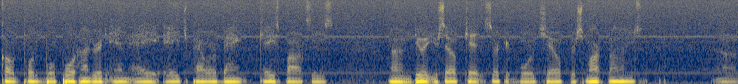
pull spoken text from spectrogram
called portable 400 mAh power bank case boxes. Um, do-it-yourself kit circuit board shelf for smartphones. Um,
